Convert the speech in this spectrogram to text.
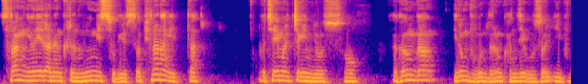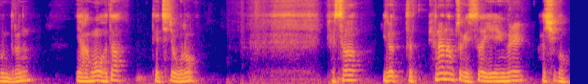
사랑연애라는 그런 의미 속에서 편안함이 있다. 그 재물적인 요소, 건강, 이런 부분들은 관제구설, 이 부분들은 양호하다. 대체적으로. 그래서 이렇듯 편안함 속에서 여행을 하시고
